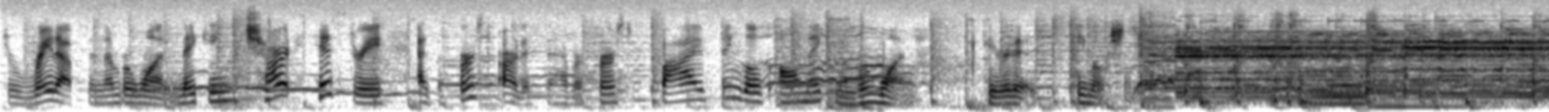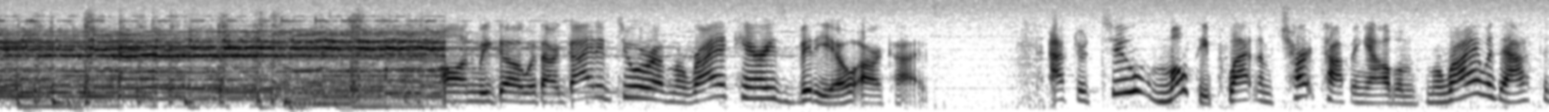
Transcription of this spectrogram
straight up to number one, making chart history as the first artist to have her first five singles all make number one. Here it is, Emotions. On we go with our guided tour of Mariah Carey's video archives. After two multi-platinum chart-topping albums, Mariah was asked to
